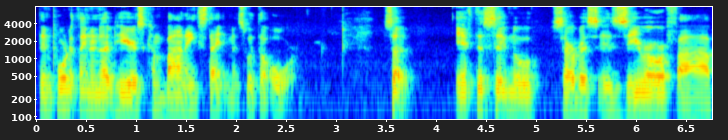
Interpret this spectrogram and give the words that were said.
The important thing to note here is combining statements with the OR. So if the signal service is 0 or 5,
